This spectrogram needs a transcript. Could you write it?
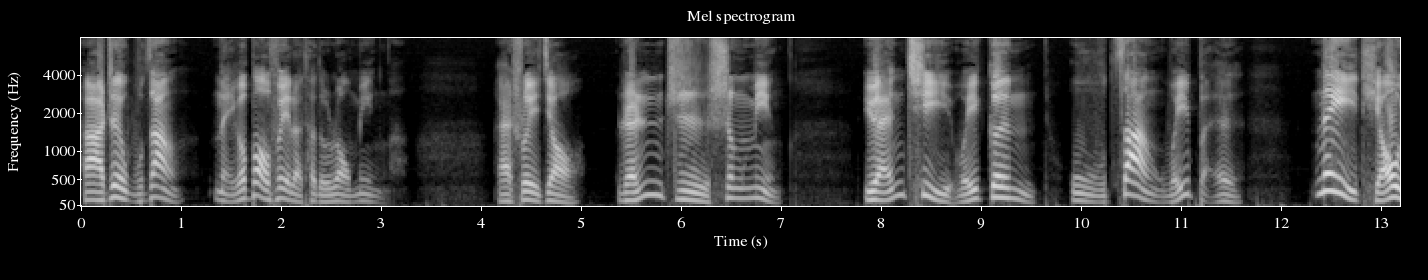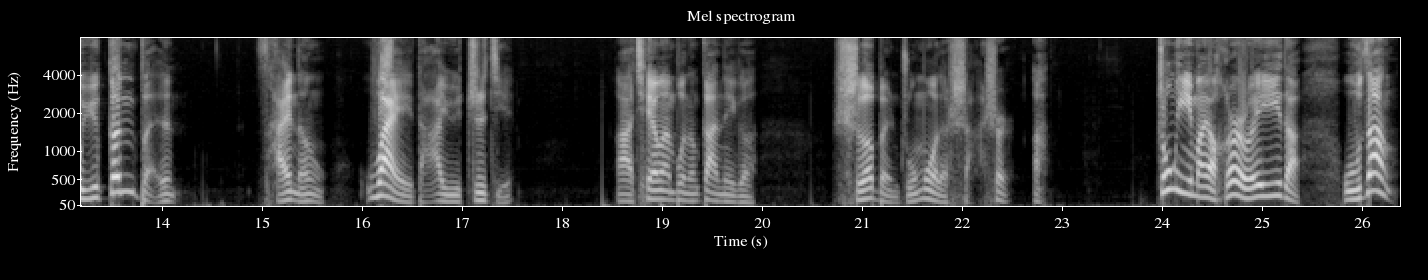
啊，这五脏哪个报废了，他都绕命啊！哎，所以叫人之生命，元气为根，五脏为本，内调于根本，才能外达于肢节。啊，千万不能干那个舍本逐末的傻事儿啊！中医嘛，要合二为一的，五脏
